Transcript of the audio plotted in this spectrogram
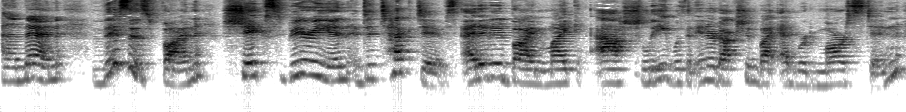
And then this is fun Shakespearean Detectives, edited by Mike Ashley with an introduction by Edward Marston.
